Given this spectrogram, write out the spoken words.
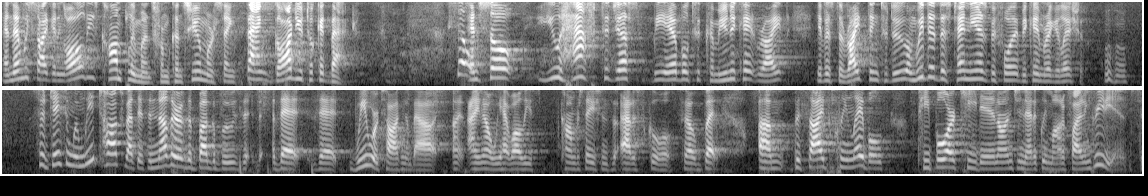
And then we started getting all these compliments from consumers saying, Thank God you took it back. So, And so you have to just be able to communicate right if it's the right thing to do. And we did this 10 years before it became regulation. Mm-hmm. So, Jason, when we talked about this, another of the bugaboos that, that, that we were talking about, I, I know we have all these conversations out of school, so, but um, besides clean labels, people are keyed in on genetically modified ingredients.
